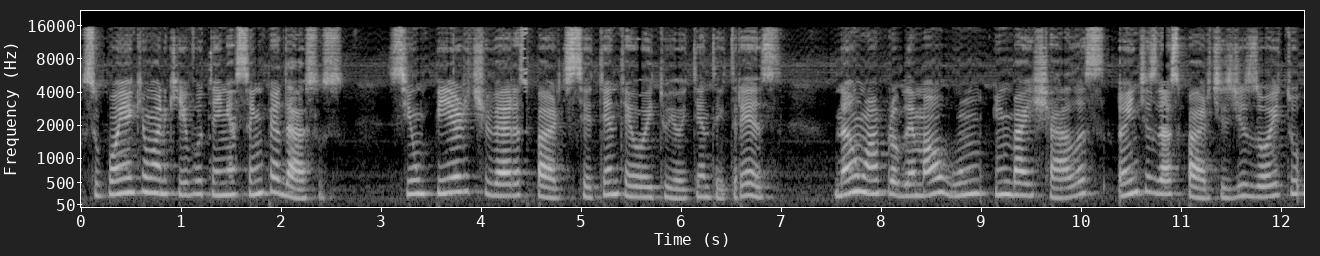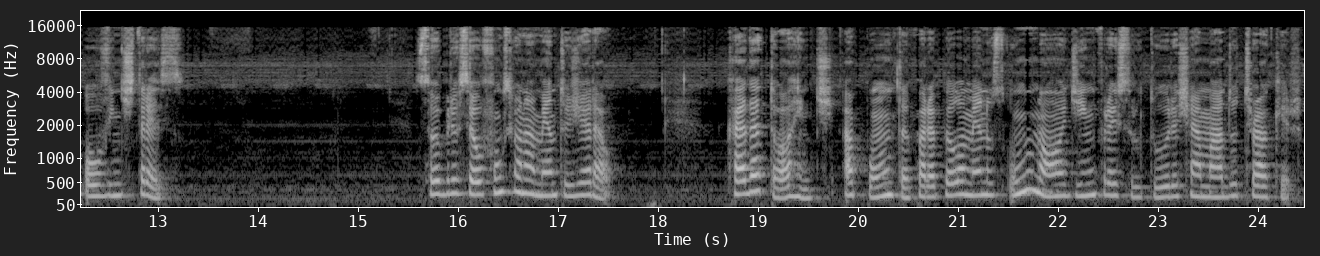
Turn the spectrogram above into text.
suponha que um arquivo tenha 100 pedaços. Se um peer tiver as partes 78 e 83, não há problema algum em baixá-las antes das partes 18 ou 23. Sobre o seu funcionamento geral. Cada torrent aponta para pelo menos um nó de infraestrutura chamado tracker.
